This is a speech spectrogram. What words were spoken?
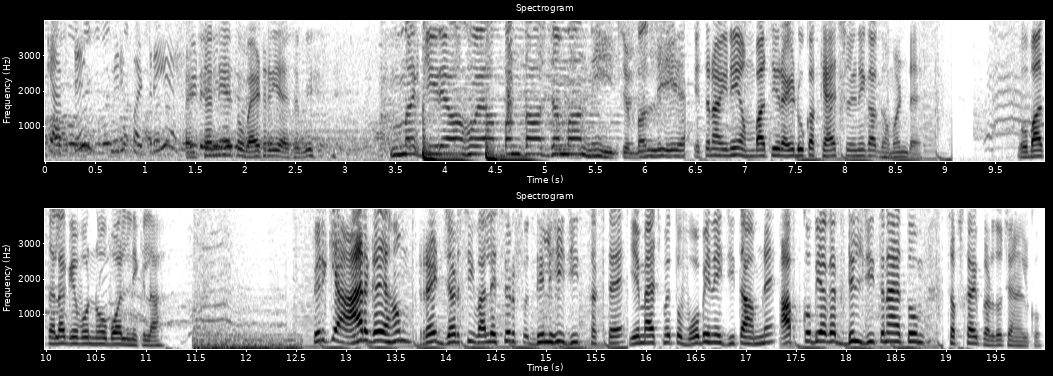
कैप्टन मेरी फट रही है। टेंशन नहीं है तो बैठ रही है ऐसे भी। मैं गिरा होया बंदा जमा नीचे बल्ली इतना ही नहीं अंबाती राइडू का कैच लेने का घमंड है। वो बात अलग है वो नो बॉल निकला। फिर क्या हार गए हम? रेड जर्सी वाले सिर्फ़ दिल ही जीत सकते हैं। ये मैच में तो वो भी नहीं जीता हमने। आपको भी अगर दिल जीतना है तो सब्सक्राइब कर दो चैनल को।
